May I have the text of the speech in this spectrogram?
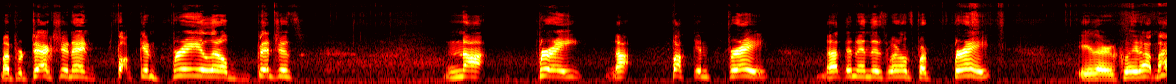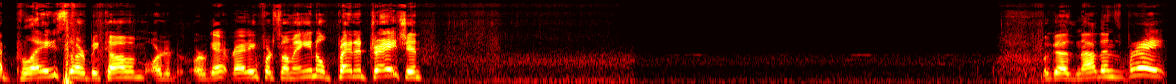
My protection ain't fucking free, little bitches. Not free. Not fucking free. Nothing in this world's for free either clean up my place or become or or get ready for some anal penetration. Because nothing's free.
